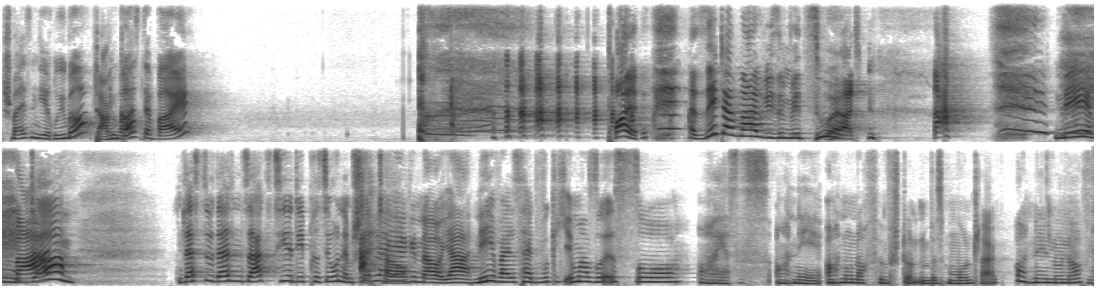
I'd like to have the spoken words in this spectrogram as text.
schmeißen dir rüber. Danke. Du warst dabei. Toll. Da seht ihr mal, wie sie mir zuhört. nee, Mann. Dass du dann sagst, hier Depression im Schlepptau. ja, ja, genau, ja. Nee, weil es halt wirklich immer so ist, so, oh, jetzt ist, oh nee, auch nur noch fünf Stunden bis Montag. Oh nee, nur noch vier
